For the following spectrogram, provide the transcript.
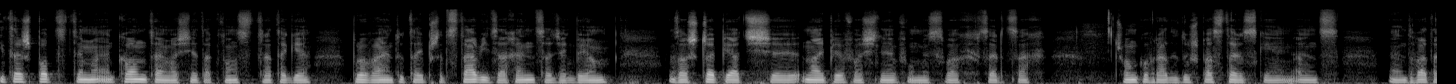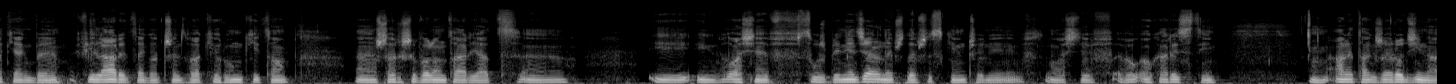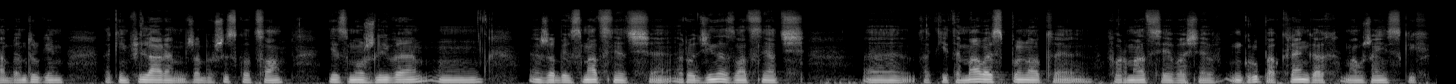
I też pod tym kątem właśnie taką strategię próbowałem tutaj przedstawić, zachęcać, jakby ją zaszczepiać najpierw właśnie w umysłach, w sercach członków Rady Duszpasterskiej, a więc e, dwa takie jakby filary tego, czy dwa kierunki to e, szerszy wolontariat e, i, i właśnie w służbie niedzielnej przede wszystkim, czyli właśnie w Eucharystii, ale także rodzina, drugim takim filarem, żeby wszystko, co jest możliwe, żeby wzmacniać rodzinę, wzmacniać E, takie te małe wspólnoty, formacje właśnie w grupach, kręgach małżeńskich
